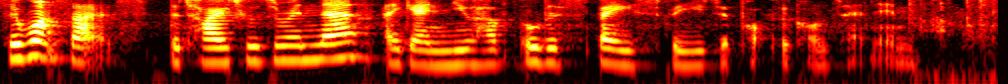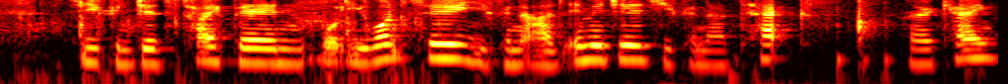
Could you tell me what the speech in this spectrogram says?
So once that's the titles are in there, again, you have all this space for you to pop the content in. So you can just type in what you want to, you can add images, you can add text, okay,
